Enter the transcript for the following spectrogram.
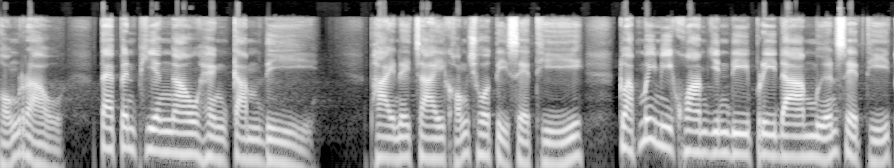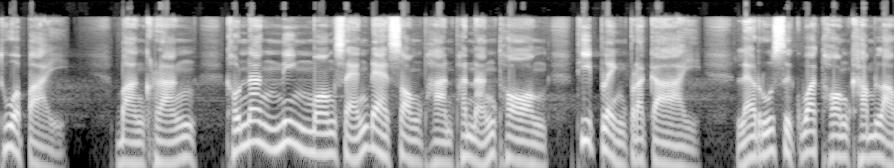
ของเรา แต่เป็นเพียงเงาแห่งกรรมดีภายในใจของโชติเศรษฐี กลับไม่มีความยินดีปรีดาเหมือนเศรษฐีทั่วไป บางครั้งเขานั่งนิ่งมองแสงแดดส่องผ่านผนังทองที่เปล่งประกาย และรู้สึกว่าทองคำเหล่า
